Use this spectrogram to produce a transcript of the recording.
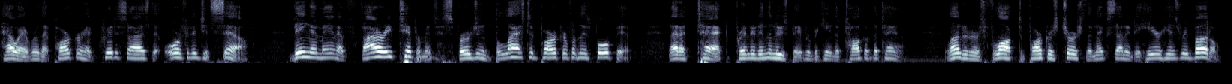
however, that Parker had criticized the orphanage itself. Being a man of fiery temperament, Spurgeon blasted Parker from his pulpit. That attack, printed in the newspaper, became the talk of the town. Londoners flocked to Parker's church the next Sunday to hear his rebuttal.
